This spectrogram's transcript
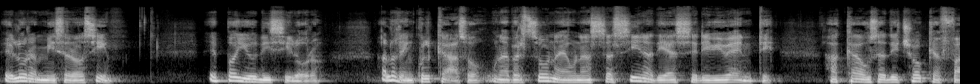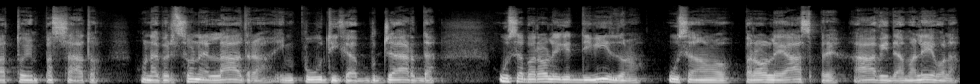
E loro ammisero sì. E poi io dissi loro, allora in quel caso una persona è un'assassina di esseri viventi a causa di ciò che ha fatto in passato. Una persona è ladra, imputica, bugiarda, usa parole che dividono, usano parole aspre, avida, malevola,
